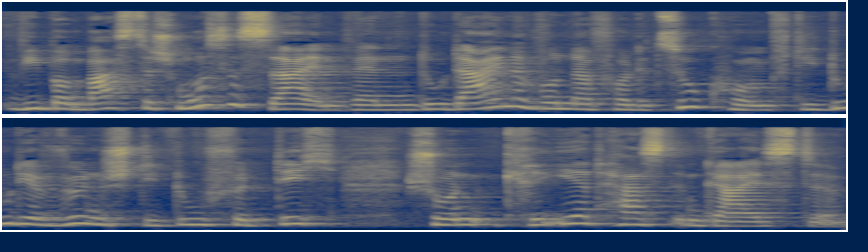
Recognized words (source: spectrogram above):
wie bombastisch muss es sein, wenn du deine wundervolle Zukunft, die du dir wünschst, die du für dich schon kreiert hast im Geiste,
